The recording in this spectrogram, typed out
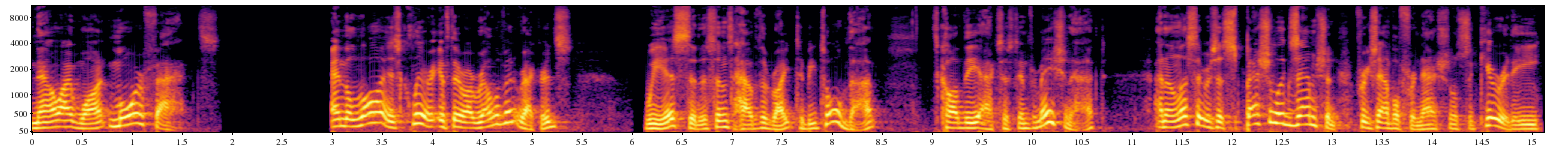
Now I want more facts. And the law is clear. If there are relevant records, we as citizens have the right to be told that. It's called the Access to Information Act. And unless there is a special exemption, for example, for national security,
